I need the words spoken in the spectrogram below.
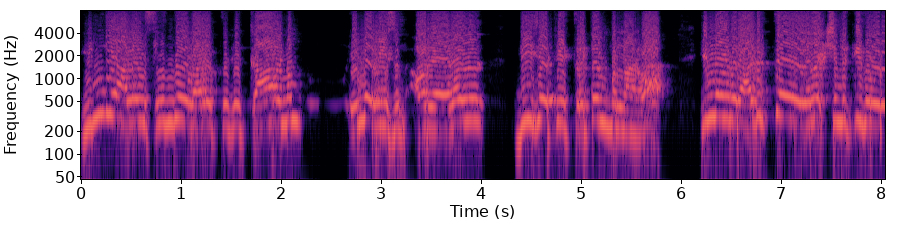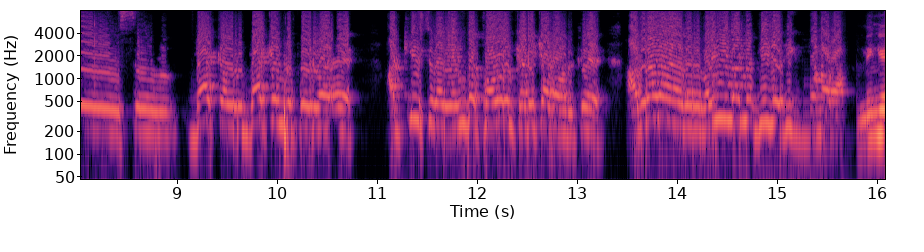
இந்திய அலைன்ஸ்ல இருந்து வர்றதுக்கு காரணம் என்ன ரீசன் அவர் ஏதாவது பிஜேபி த்ரெட்டன் பண்ணாங்களா? இல்ல இவர் அடுத்த எலெக்ஷனுக்கு இது ஒரு பேக் அவர் பேக் எண்ட் போயிடுவாரு. அட்லீஸ்ட் வேற எந்த பவரும் கிடைக்காது அவருக்கு. அதனால வேற வழி இல்லாம பிஜேபிக்கு போனாரா? நீங்க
